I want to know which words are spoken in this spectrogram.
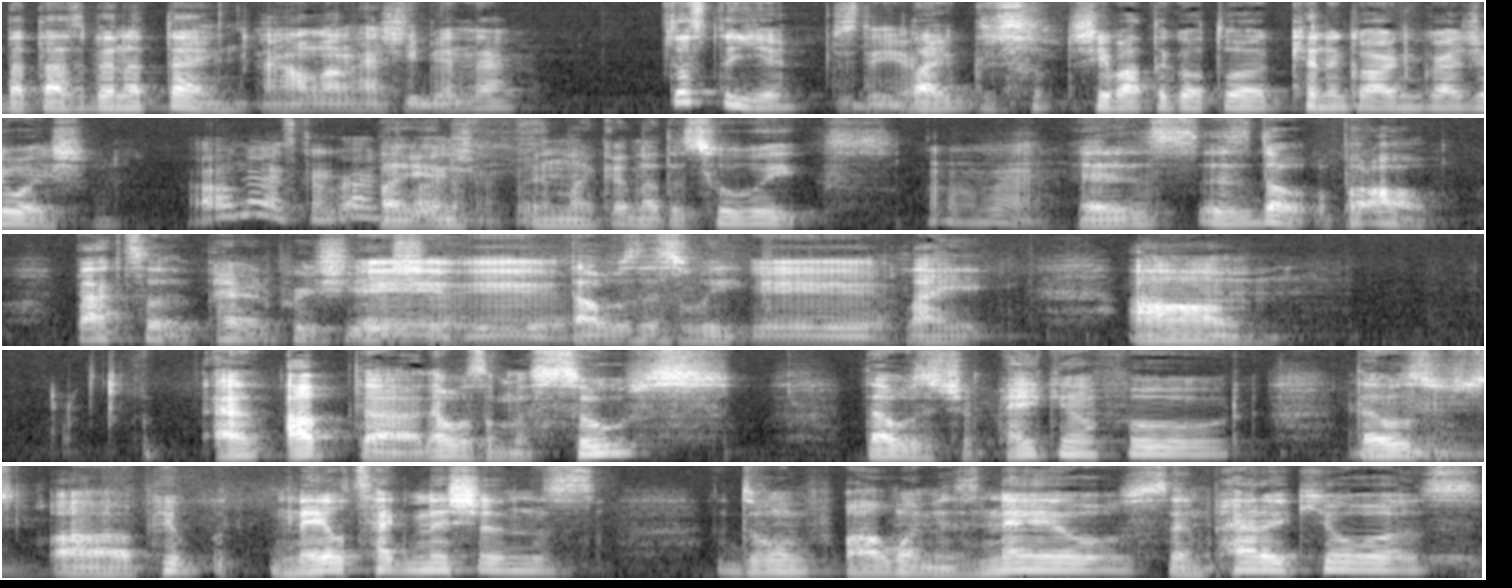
that that's been a thing. And how long has she been there? Just a year. Just a year. Like she about to go through a kindergarten graduation. Oh, nice. Like in, Congratulations. in like another two weeks. oh, man. It's it's dope. But oh, back to parent appreciation. yeah, yeah. That was this week. Yeah, yeah, yeah. Like, um, up there, there was a masseuse. There was Jamaican food. There was uh people nail technicians doing uh, women's nails and pedicures.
